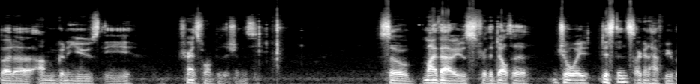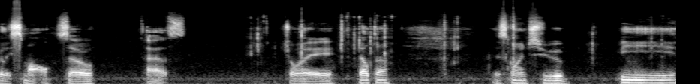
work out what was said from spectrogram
but uh, I'm going to use the transform positions. So my values for the delta joy distance are going to have to be really small. So uh, joy delta is going to be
